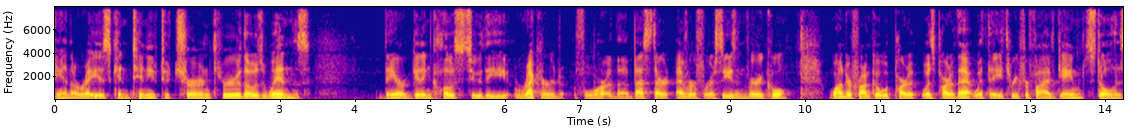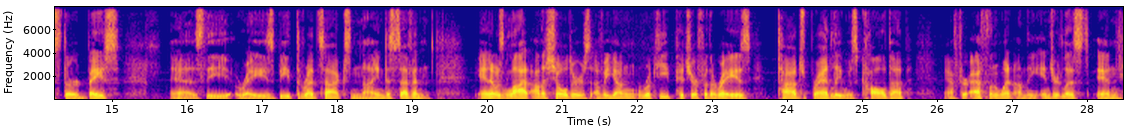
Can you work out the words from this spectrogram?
and the Rays continue to churn through those wins they are getting close to the record for the best start ever for a season. Very cool. Wander Franco was part of, was part of that with a three for five game, stole his third base as the Rays beat the Red Sox nine to seven. And it was a lot on the shoulders of a young rookie pitcher for the Rays. Taj Bradley was called up after Eflin went on the injured list, and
